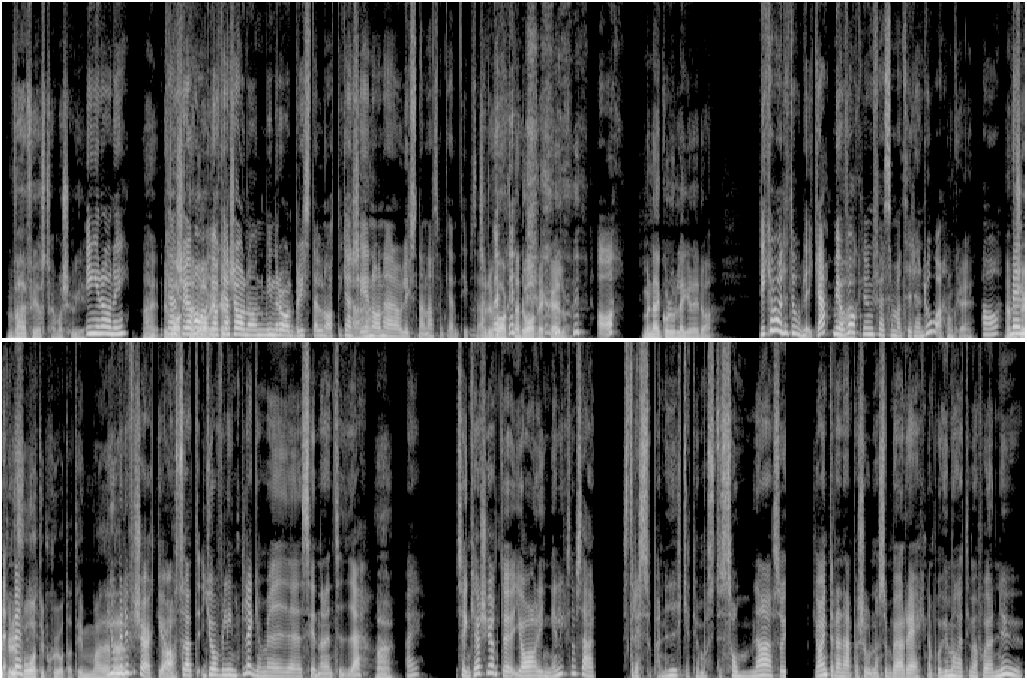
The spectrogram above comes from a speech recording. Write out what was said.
Varför just 5.20? ingen aning. Nej, du kanske jag har, jag själv. kanske har någon mineralbrist eller något. Det kanske Aha. är någon här av lyssnarna som kan tipsa. Så du vaknar då av dig själv? Ja. Men när går du och lägger dig då? Det kan vara lite olika, men jag Aha. vaknar ungefär samma tid ändå. Okej. Ja. Men, försöker du få typ 7-8 timmar? Eller? Jo, men det försöker jag. Ja. Så att jag vill inte lägga mig eh, senare än 10. Nej. Nej. Sen kanske jag inte, jag har ingen liksom så här stress och panik att jag måste somna. Så jag är inte den här personen som börjar räkna på hur många timmar får jag nu?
